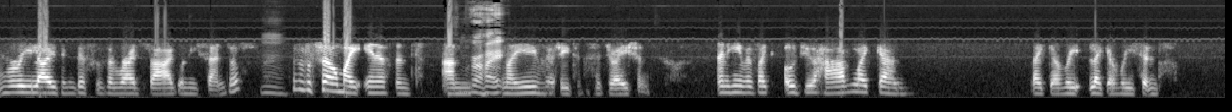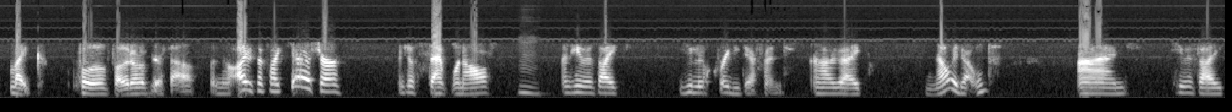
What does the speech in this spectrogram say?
realizing this was a red flag when he sent it. Mm. This will show my innocence and Right. naivety to the situation." And he was like, "Oh, do you have like um, like a re- like a recent like full photo of yourself?" And I was just like, "Yeah, sure," and just sent one off. Mm. And he was like, You look really different. And I was like, No, I don't. And he was like,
